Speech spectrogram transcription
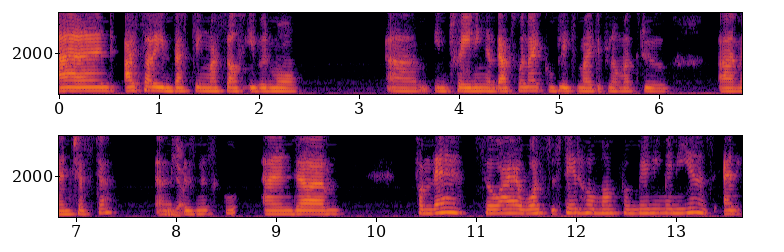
And I started investing myself even more um, in training. And that's when I completed my diploma through uh, Manchester uh, yep. Business School. And um, from there, so I was a stay-at-home mom for many, many years. And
